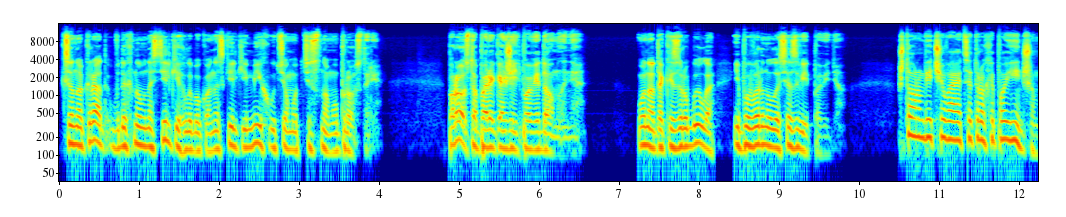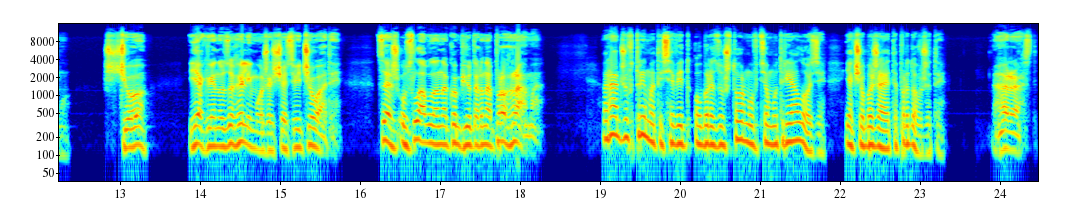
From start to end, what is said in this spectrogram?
Ксенократ вдихнув настільки глибоко, наскільки міг у цьому тісному просторі. Просто перекажіть повідомлення. Вона так і зробила і повернулася з відповіддю. Шторм відчуває це трохи по-іншому. Що? Як він взагалі може щось відчувати? Це ж уславлена комп'ютерна програма. Раджу втриматися від образу шторму в цьому тріалозі, якщо бажаєте продовжити. Гаразд.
